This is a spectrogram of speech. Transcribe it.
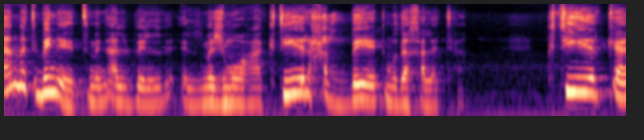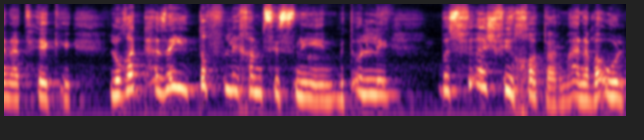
قامت بنت من قلب المجموعة كتير حبيت مداخلتها. كتير كانت هيك لغتها زي طفلة خمس سنين بتقول لي بس في إيش في خطر؟ ما أنا بقول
